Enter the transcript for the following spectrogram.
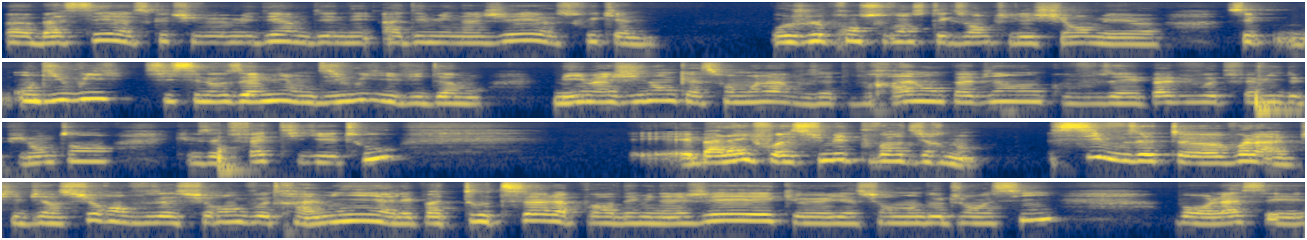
bah, c'est est-ce que tu veux m'aider à, déménager ce week-end? Oh, je le prends souvent cet exemple, il est chiant, mais euh, on dit oui. Si c'est nos amis, on dit oui, évidemment. Mais imaginons qu'à ce moment-là, vous êtes vraiment pas bien, que vous n'avez pas vu votre famille depuis longtemps, que vous êtes fatigué et tout. Et ben là, il faut assumer de pouvoir dire non. Si vous êtes, euh, voilà, et puis bien sûr, en vous assurant que votre amie, elle n'est pas toute seule à pouvoir déménager, qu'il y a sûrement d'autres gens aussi. Bon, là, c'est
